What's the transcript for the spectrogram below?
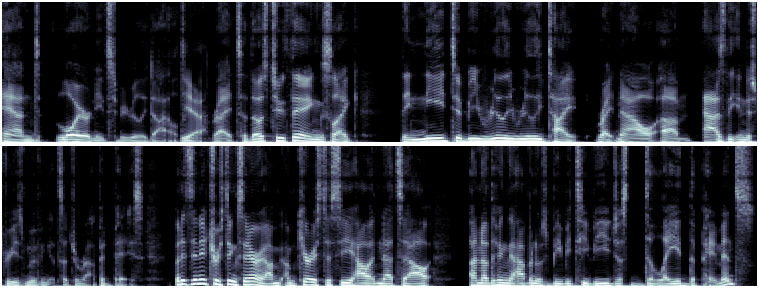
And lawyer needs to be really dialed. Yeah. Right. So those two things, like they need to be really, really tight right now um, as the industry is moving at such a rapid pace. But it's an interesting scenario. I'm, I'm curious to see how it nets out. Another thing that happened was BBTV just delayed the payments.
